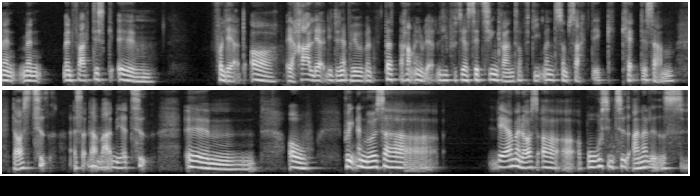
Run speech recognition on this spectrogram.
man, man, man faktisk øh, får lært, og jeg har lært i den her periode, men der har man jo lært lige pludselig at sætte sine grænser, fordi man som sagt ikke kan det samme. Der er også tid, altså der er meget mere tid. Øhm, og på en eller anden måde, så lærer man også at, at, at bruge sin tid anderledes,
